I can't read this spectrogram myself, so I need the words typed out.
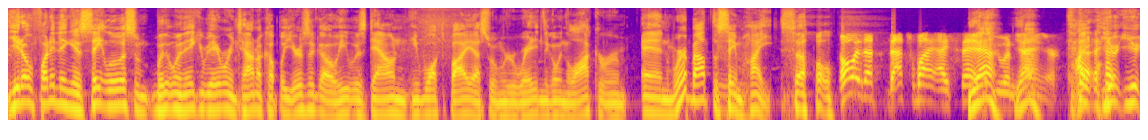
You know, funny thing is, St. Louis when, when they, they were in town a couple of years ago, he was down. He walked by us when we were waiting to go in the locker room, and we're about the same height. So Oh, that that's why I said yeah, you and yeah. Panger. I, you're, you're,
